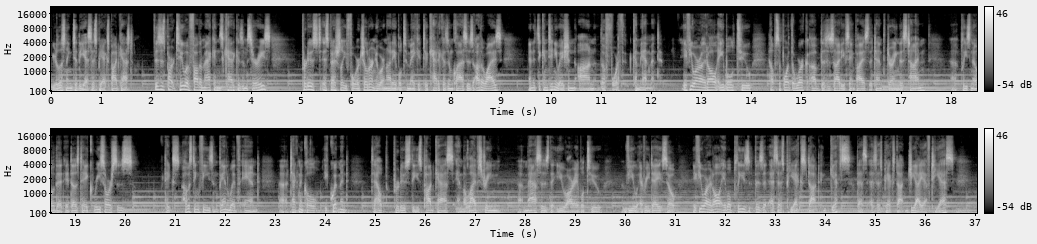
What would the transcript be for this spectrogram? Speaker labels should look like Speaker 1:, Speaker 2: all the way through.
Speaker 1: You're listening to the SSPX podcast. This is part two of Father Mackin's Catechism series, produced especially for children who are not able to make it to catechism classes otherwise, and it's a continuation on the fourth commandment. If you are at all able to help support the work of the Society of St. Pius X during this time, uh, please know that it does take resources, takes hosting fees and bandwidth and uh, technical equipment to help produce these podcasts and the live stream uh, masses that you are able to view every day. So if you are at all able, please visit sspx.gifts, that's sspx.gifts,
